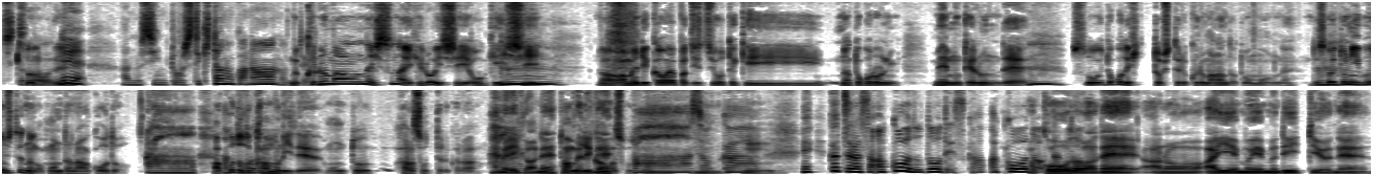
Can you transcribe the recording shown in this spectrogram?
ちょっとこうね、あの、浸透してきたのかな、なんて。車はね室内広いし大きいし、うん。だからアメリカはやっぱ実用的なところに目向けるんで、うん。そういうところでヒットしてる車なんだと思うのね。でそれと二分してるのがホンダのアコード、ああ。アコードとカリ。ムリで本当争ってるから、アメリカはねアメリカは特そうそう、ああ、そっか。うん。え、桂さん、アコードどうですか？アコードアコードはねあの IMMD っていうね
